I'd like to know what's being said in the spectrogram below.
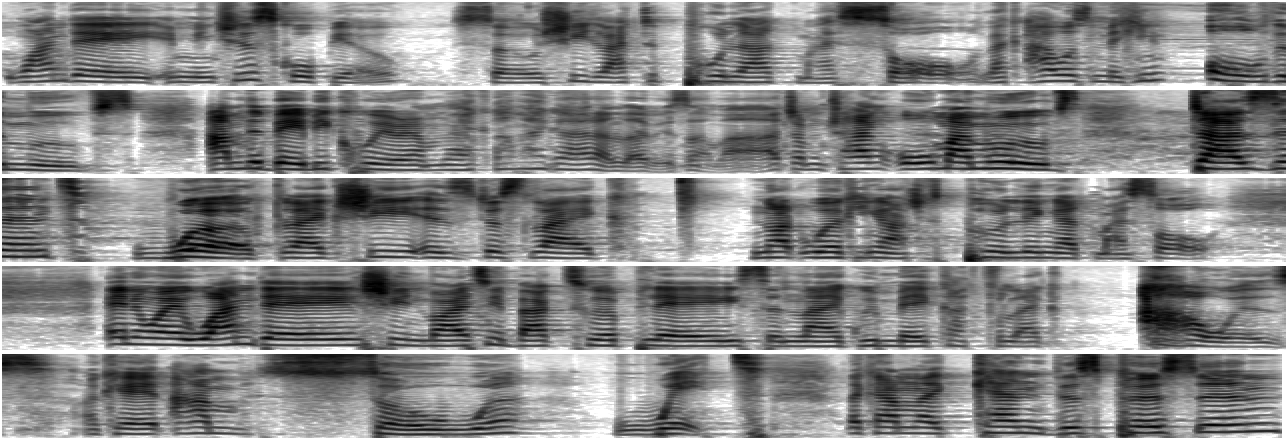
one day, I mean, she's a Scorpio, so she liked to pull out my soul. Like I was making all the moves. I'm the baby queer. I'm like, oh my God, I love you so much. I'm trying all my moves. Doesn't work. Like she is just like, not working out, she's pulling at my soul. Anyway, one day she invites me back to her place and like we make out for like hours, okay? And I'm so wet. Like I'm like, can this person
